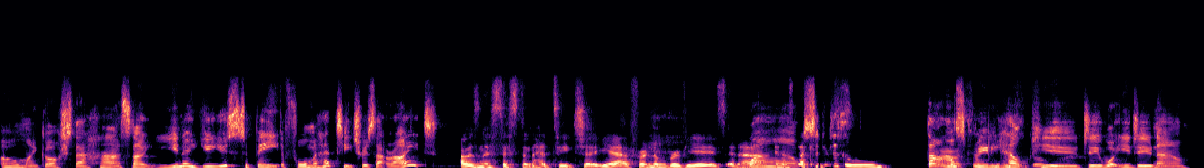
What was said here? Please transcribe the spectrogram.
Oh my gosh, there has. Now, you know, you used to be a former head teacher, is that right? I was an assistant head teacher, yeah, for a number of years in a, wow. in a secondary so school. That wow, must really help school. you do what you do now.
